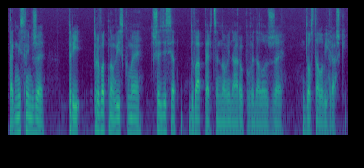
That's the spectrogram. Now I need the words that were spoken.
tak myslím, že pri prvotnom výskume 62% novinárov povedalo, že dostalo vyhražky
